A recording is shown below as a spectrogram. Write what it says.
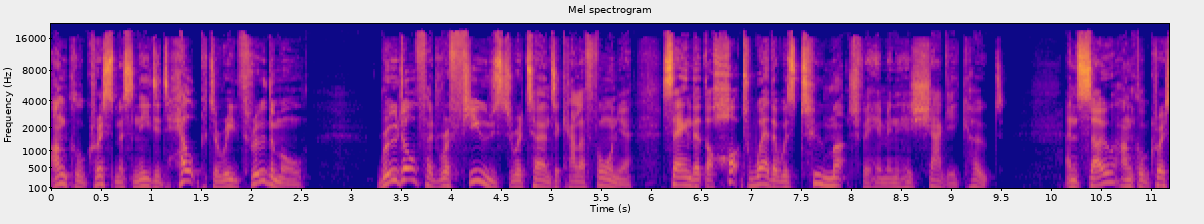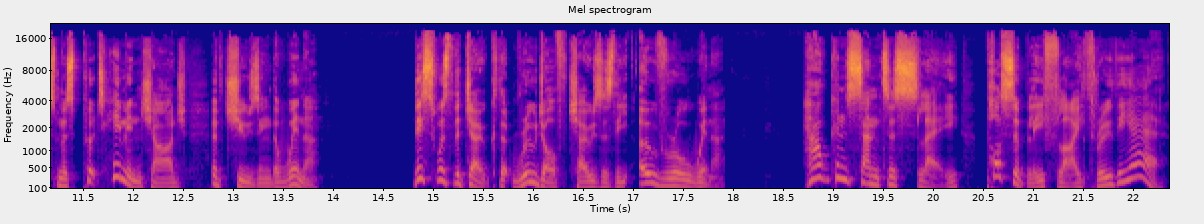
Uncle Christmas needed help to read through them all. Rudolph had refused to return to California, saying that the hot weather was too much for him in his shaggy coat. And so Uncle Christmas put him in charge of choosing the winner. This was the joke that Rudolph chose as the overall winner. How can Santa's sleigh possibly fly through the air?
